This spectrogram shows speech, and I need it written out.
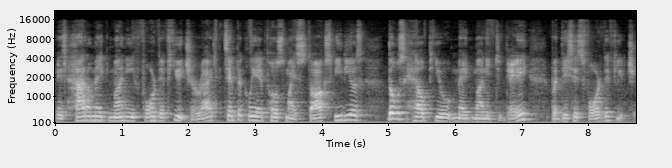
is how to make money for the future, right? Typically, I post my stocks videos. Those help you make money today, but this is for the future.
